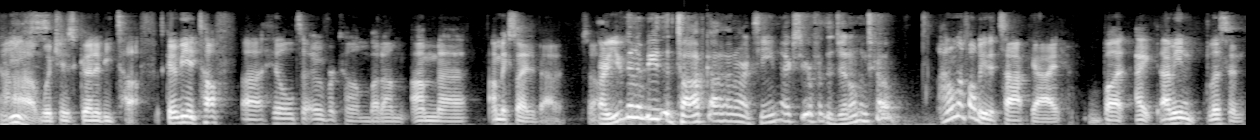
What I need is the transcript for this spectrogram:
uh, which is going to be tough. It's going to be a tough uh, hill to overcome, but I'm I'm uh, I'm excited about it. So Are you going to be the top guy on our team next year for the Gentleman's Cup? I don't know if I'll be the top guy, but I I mean, listen,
